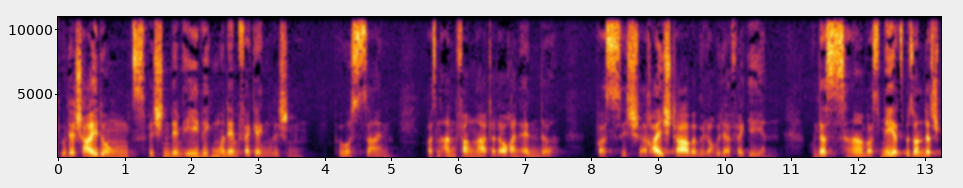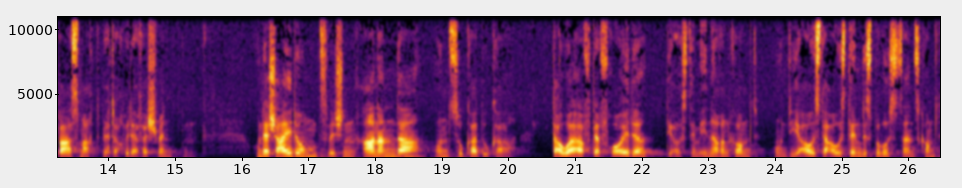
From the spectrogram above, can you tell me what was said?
Die Unterscheidung zwischen dem Ewigen und dem Vergänglichen. Bewusstsein, was einen Anfang hat, hat auch ein Ende. Was ich erreicht habe, wird auch wieder vergehen. Und das, was mir jetzt besonders Spaß macht, wird auch wieder verschwinden. Unterscheidung zwischen Ananda und Sukha-Dukkha, dauerhafter Freude, die aus dem Inneren kommt und die aus der Ausdehnung des Bewusstseins kommt,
